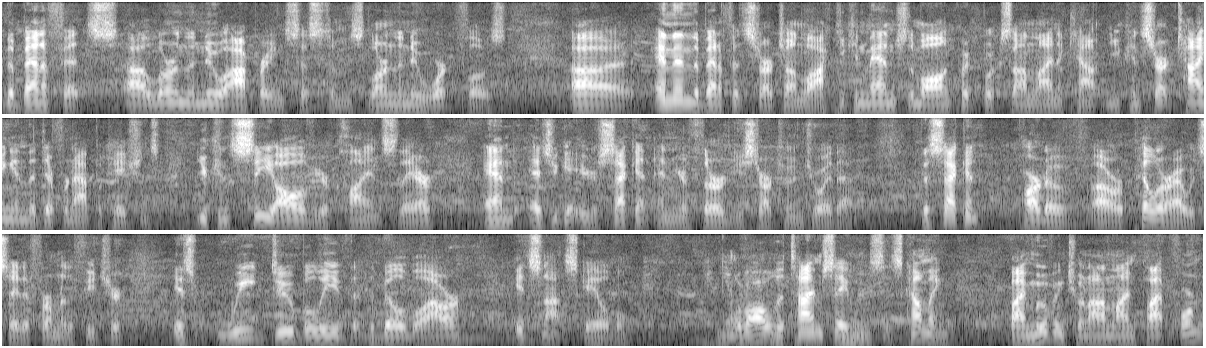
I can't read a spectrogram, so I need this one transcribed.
the benefits, uh, learn the new operating systems, learn the new workflows. Uh, and then the benefits start to unlock. You can manage them all in QuickBooks Online account. You can start tying in the different applications. You can see all of your clients there. And as you get your second and your third, you start to enjoy that. The second part of our pillar, I would say, the Firm of the Future, is we do believe that the billable hour, it's not scalable. With all the time savings that's coming by moving to an online platform,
